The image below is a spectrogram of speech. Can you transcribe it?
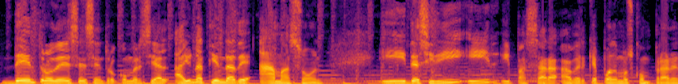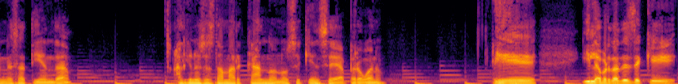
Dentro de ese centro comercial hay una tienda de Amazon y decidí ir y pasar a ver qué podemos comprar en esa tienda Alguien nos está marcando, no sé quién sea, pero bueno. Eh, y la verdad es de que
